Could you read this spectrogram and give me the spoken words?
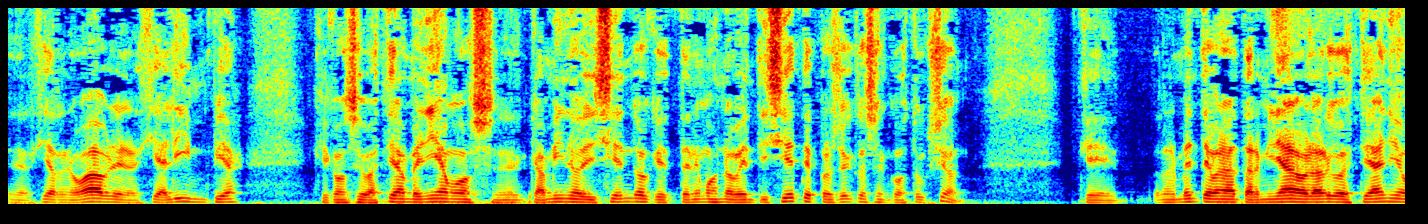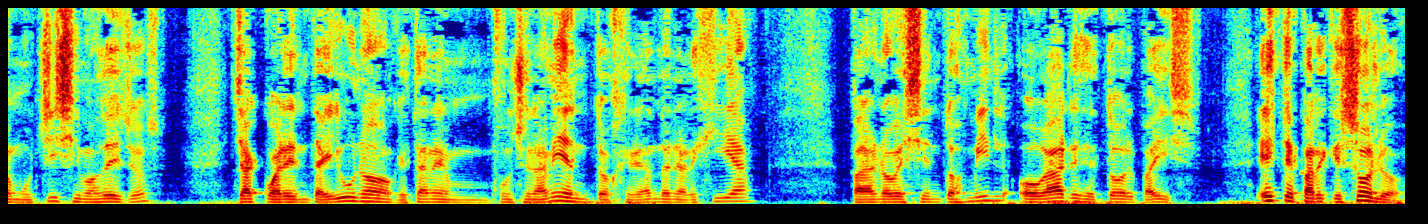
energía renovable, energía limpia, que con Sebastián veníamos en el camino diciendo que tenemos 97 proyectos en construcción, que realmente van a terminar a lo largo de este año muchísimos de ellos, ya 41 que están en funcionamiento, generando energía para 900.000 hogares de todo el país. Este parque solo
